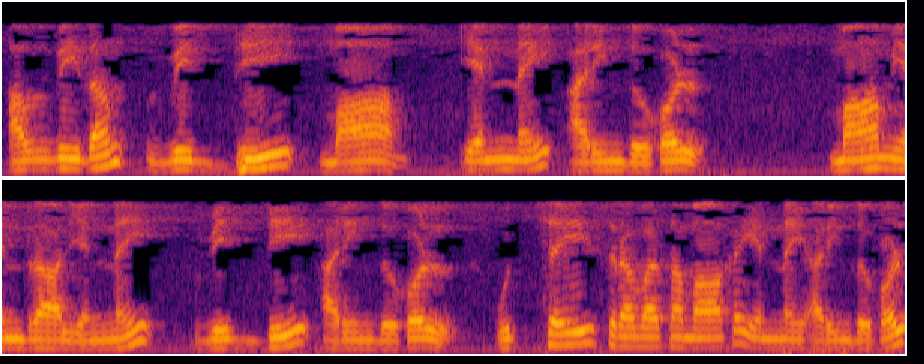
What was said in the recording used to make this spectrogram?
அவ்விதம் வித்தி மாம். என்னை அறிந்துகொள். மாம் என்றால் என்னை வித்தி அறிந்துகொள். உச்சை சிரவசமாக என்னை அறிந்துகொள்.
